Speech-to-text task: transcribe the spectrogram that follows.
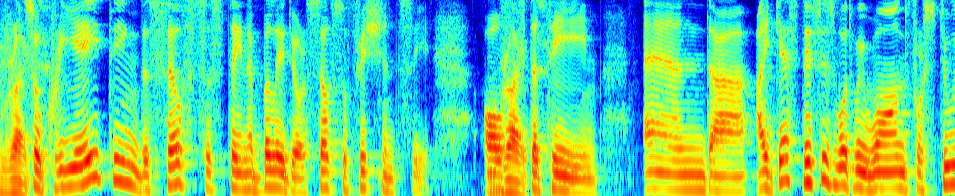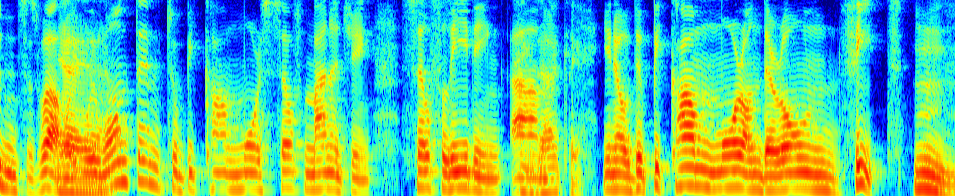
Right. so creating the self-sustainability or self-sufficiency of Right. the team and uh, i guess this is what we want for students as well Yeah, we, we yeah. want them to become more self-managing self-leading um, Exactly. you know to become more on their own feet Hmm.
